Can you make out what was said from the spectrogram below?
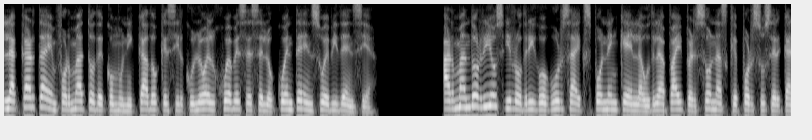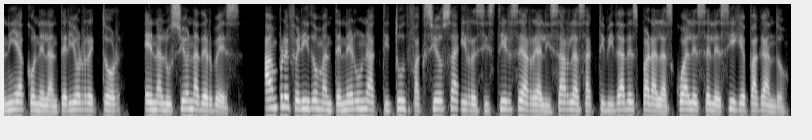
La carta en formato de comunicado que circuló el jueves es elocuente en su evidencia. Armando Ríos y Rodrigo Gursa exponen que en la UDLAP hay personas que por su cercanía con el anterior rector, en alusión a Derbez, han preferido mantener una actitud facciosa y resistirse a realizar las actividades para las cuales se les sigue pagando.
